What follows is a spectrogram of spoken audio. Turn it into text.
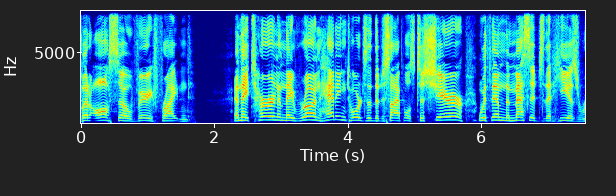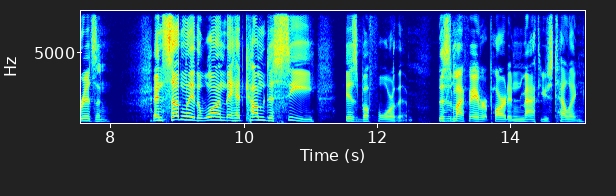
but also very frightened. And they turn and they run, heading towards the disciples to share with them the message that he is risen. And suddenly, the one they had come to see is before them. This is my favorite part in Matthew's telling.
